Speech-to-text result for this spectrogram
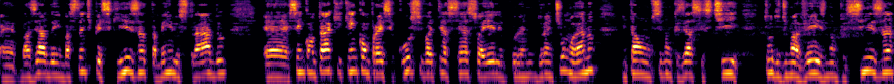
é, baseado em bastante pesquisa, está bem ilustrado, é, sem contar que quem comprar esse curso vai ter acesso a ele por, durante um ano, então se não quiser assistir tudo de uma vez, não precisa,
